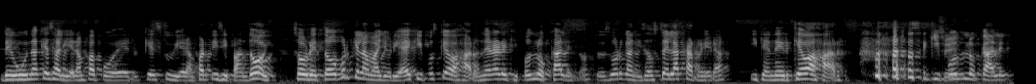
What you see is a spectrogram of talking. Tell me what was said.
de una que salieran para poder que estuvieran participando hoy, sobre todo porque la mayoría de equipos que bajaron eran equipos locales, ¿no? Entonces organiza usted la carrera y tener que bajar a los equipos locales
